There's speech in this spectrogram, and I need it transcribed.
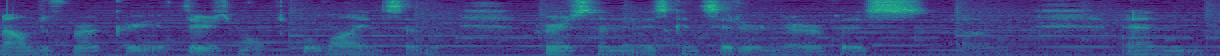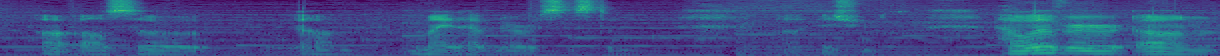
mound of Mercury. If there's multiple lines, then the person is considered nervous, um, and uh, also um, might have nervous system uh, issues. However, um,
